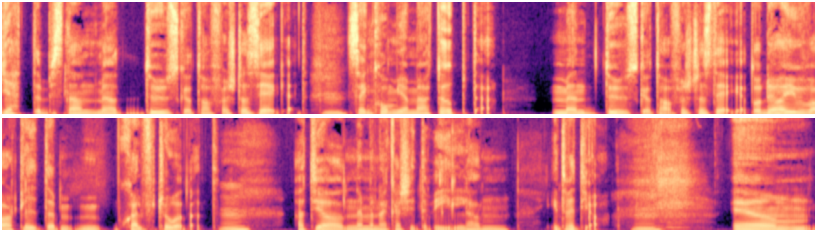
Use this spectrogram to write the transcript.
jättebestämd med att du ska ta första steget. Mm. Sen kommer jag möta upp det. Men du ska ta första steget. Och det har ju varit lite mm, självförtroendet. Mm. Att jag, nej men han kanske inte vill, han, inte vet jag. Mm. Ehm,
